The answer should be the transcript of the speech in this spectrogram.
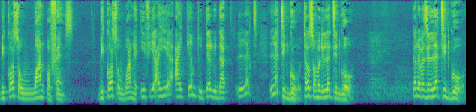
because of one offense, because of one. If you are here, I came to tell you that let let it go. Tell somebody, let it go. Let it go. Tell the person, let it go.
